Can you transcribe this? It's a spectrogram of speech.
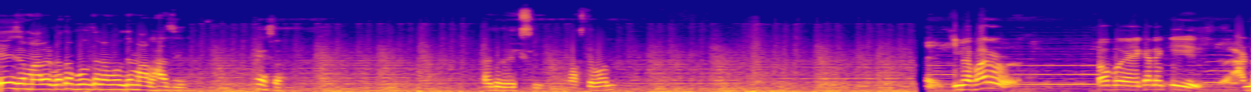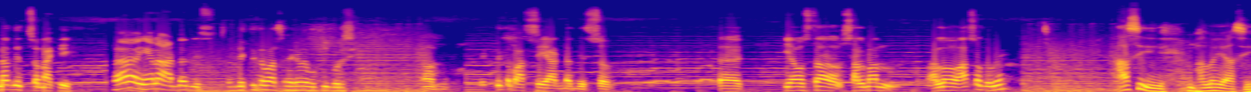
এই যে মালের কথা বলতে না বলতে মাল হাজির ঠিক আছে। তাই তো দেখছি। আসতে কি ব্যাপার? সব এখানে কি আড্ডা দিচ্ছ নাকি? হ্যাঁ এখানে আড্ডা দিস দেখতে তো পারছেন এখানে কি করছি। দেখতে তো পাচ্ছি আড্ডা দিচ্ছ। কি অবস্থা? সালমান ভালো আছো তুমি? আছি ভালোই আছি।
